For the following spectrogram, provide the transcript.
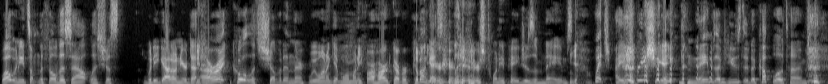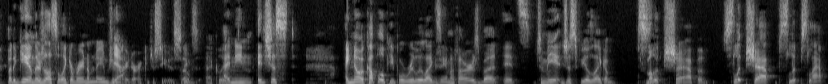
well, we need something to fill this out. Let's just what do you got on your deck? Yeah. All right, cool. Let's shove it in there. We want to get more money for our hardcover. Come on, guys. Here- here's 20 pages of names, Yeah. which I appreciate the names. I've used it a couple of times, but again, there's also like a random name Yeah. generator I could just use. So exactly. I mean, it's just. I know a couple of people really like Xanathars, but it's to me it just feels like a slip shap, a slip shap, slip slap.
